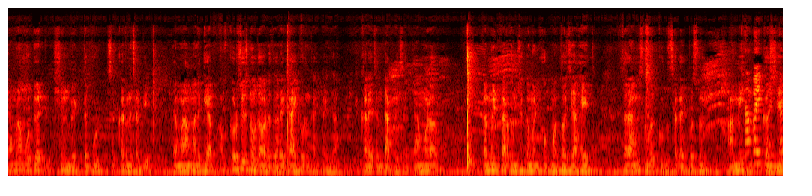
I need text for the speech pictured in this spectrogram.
त्यामुळे मोटिवेशन भेटतं पुढचं करण्यासाठी. त्यामुळे आम्हाला गॅप करूशीच नव्हतं वाटत अरे काय करून काय फायदा करायचं आणि टाकायचं. त्यामुळं कमेंट करा तुमचे कमेंट खूप महत्त्वाचे आहेत. तर आम्ही सुरुवात करू सगळ्यात पासून आम्ही एक कसे.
